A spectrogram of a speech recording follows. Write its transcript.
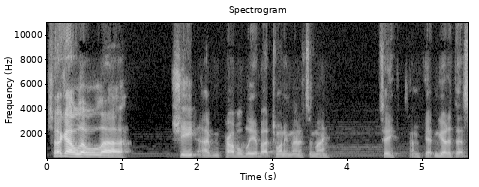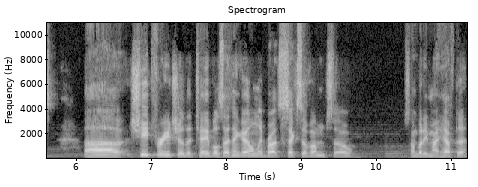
So I got a little uh, sheet. I'm probably about 20 minutes, am I? See, I'm getting good at this. Uh, sheet for each of the tables. I think I only brought six of them, so somebody might have to,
